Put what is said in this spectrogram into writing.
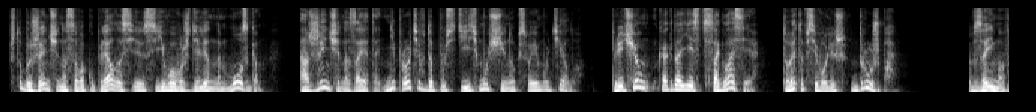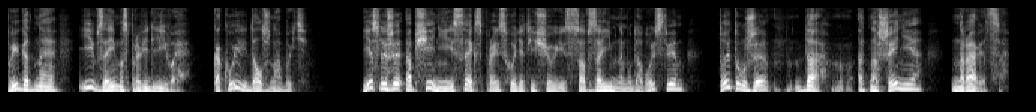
чтобы женщина совокуплялась с его вожделенным мозгом, а женщина за это не против допустить мужчину к своему телу. Причем, когда есть согласие, то это всего лишь дружба. Взаимовыгодная и взаимосправедливая, какой и должна быть. Если же общение и секс происходят еще и со взаимным удовольствием, то это уже, да, отношения нравятся.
